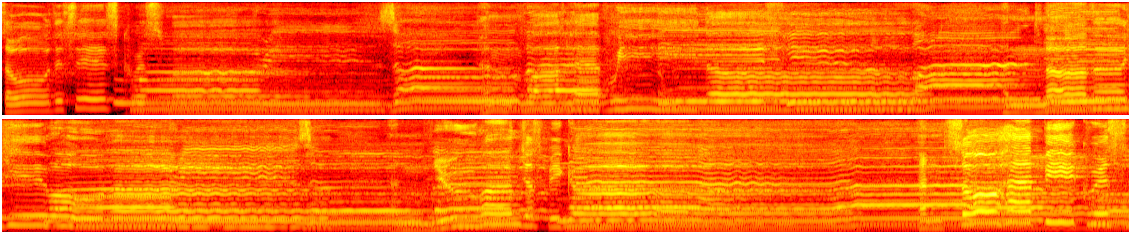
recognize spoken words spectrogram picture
So this is Christmas, and what have we done? Another year over, and new one just begun. And so happy Christmas!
